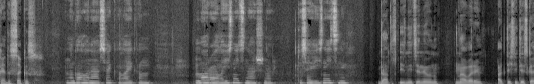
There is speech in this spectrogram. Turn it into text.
Kādas sekas? Nu, galvenā seka laikam morāla iznīcināšana. Tu sevi iznīcini. Jā, tas iznīcini un nav arī attīstīties kā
